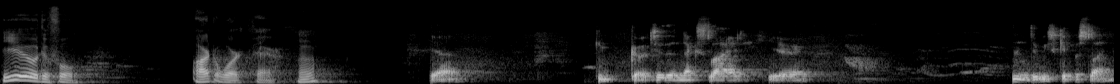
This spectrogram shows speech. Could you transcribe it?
Beautiful artwork there. Hmm? Yeah. Can go to the next slide here. Hmm, did we skip a slide?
